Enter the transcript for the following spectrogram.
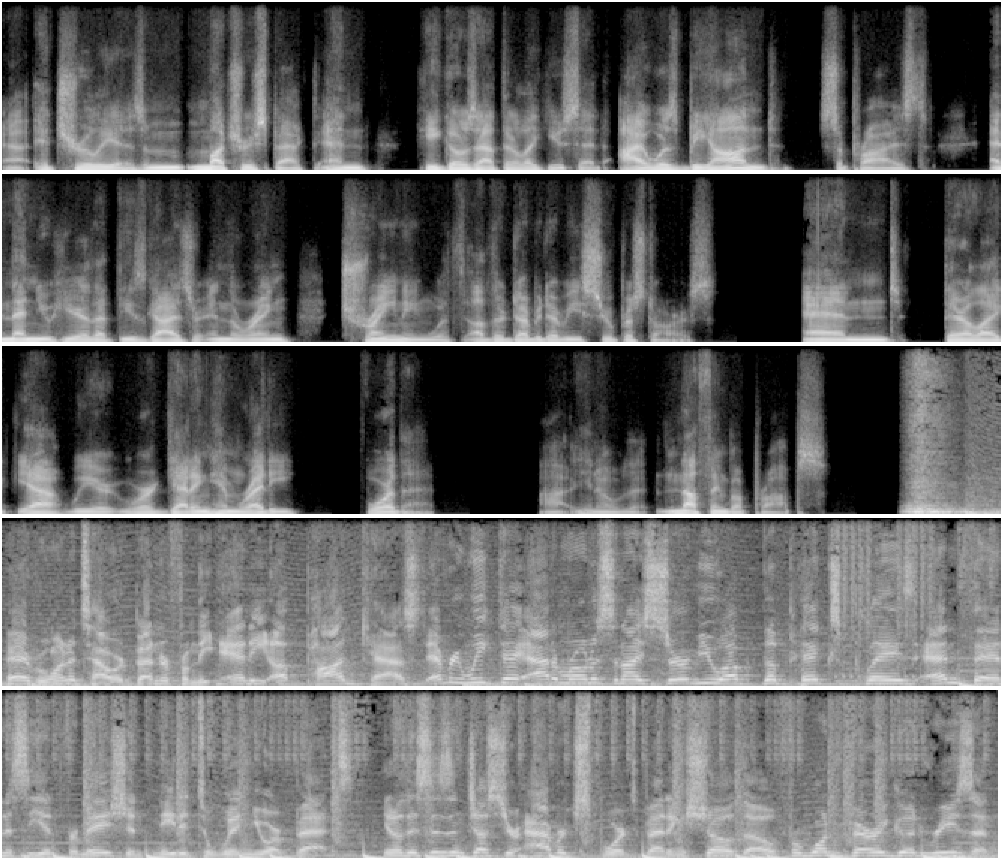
Uh, it truly is. M- much respect. And he goes out there, like you said, I was beyond surprised. And then you hear that these guys are in the ring training with other WWE superstars. And they're like, yeah, we're, we're getting him ready for that. Uh, you know, nothing but props. Hey everyone, it's Howard Bender from the Ante Up Podcast. Every weekday, Adam Ronis and I serve you up the picks, plays, and fantasy information needed to win your bets. You know, this isn't just your average sports betting show, though, for one very good reason.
